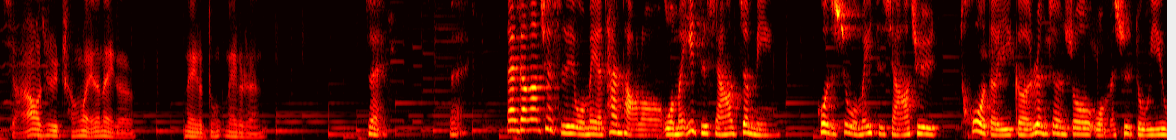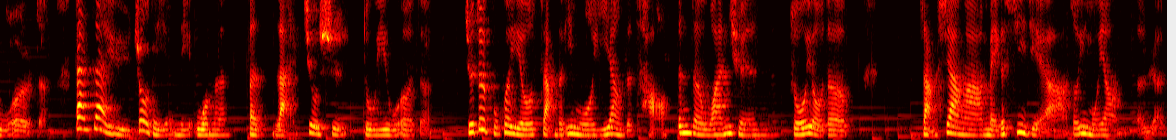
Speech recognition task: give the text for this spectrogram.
想要去成为的那个。那个东那个人，对，对，但刚刚确实我们也探讨了，我们一直想要证明，或者是我们一直想要去获得一个认证，说我们是独一无二的。但在宇宙的眼里，我们本来就是独一无二的，绝对不会有长得一模一样的草，真的完全所有的长相啊，每个细节啊都一模一样的人，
